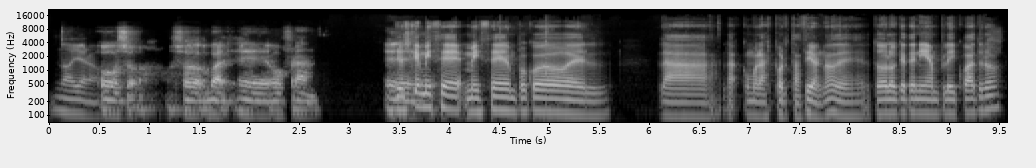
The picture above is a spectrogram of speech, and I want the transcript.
No, yo no. O, so, o so- vale, eh, o Fran. Yo es que me Eh, hice, me hice un poco el, la, la- como la exportación, ¿no? De todo lo que tenía en Play 4,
